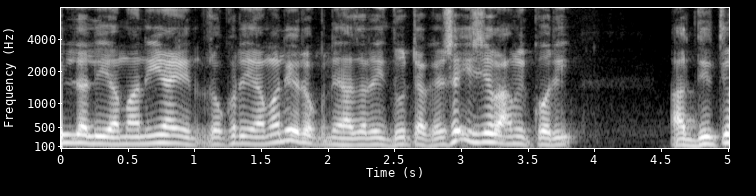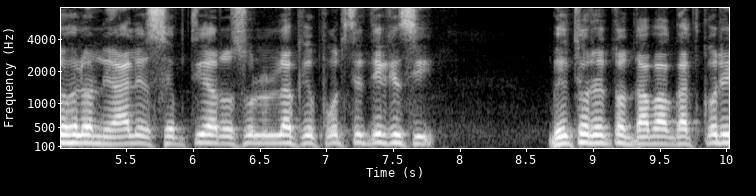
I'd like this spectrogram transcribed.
ইল্লাল ইয়ামানি আইন রকনি ইয়ামানি রকনি হাজার এই দুটাকে সেই হিসেবে আমি করি। আর দ্বিতীয় হলো নেয়ালে সেফতিয়া রসুলুল্লাহকে পড়তে দেখেছি। ভিতরে তো দাবাগাত করে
